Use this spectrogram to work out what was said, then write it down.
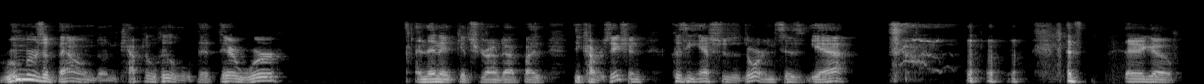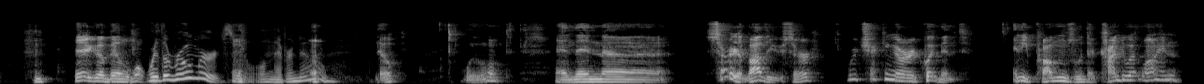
rumors abound on Capitol Hill that there were, and then it gets drowned out by the conversation because he answers the door and says, "Yeah." That's, there you go. There you go, Bill. What were the rumors? We'll never know. Nope, we won't. And then, uh, sorry to bother you, sir. We're checking our equipment. Any problems with the conduit line?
